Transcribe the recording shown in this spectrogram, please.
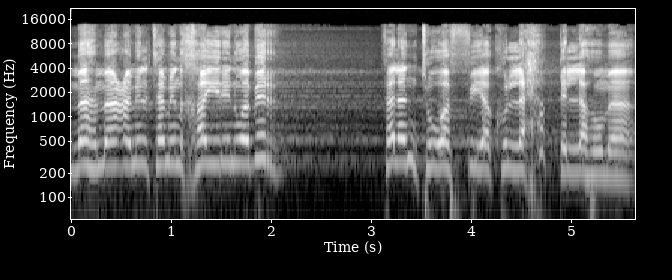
مهما عملت من خير وبر فلن توفي كل حق لهما.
